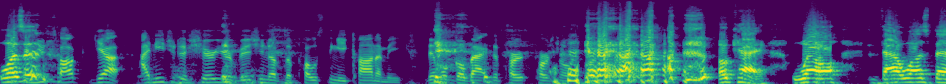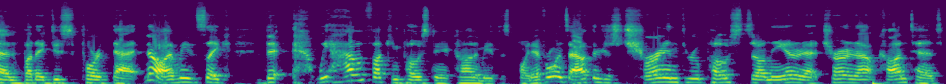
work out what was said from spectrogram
was can it you talk? Yeah, I need you to share your vision of the posting economy. Then we'll go back to per- personal. okay, well, that was Ben, but I do support that. No, I mean it's like the, we have a fucking posting economy at this point. Everyone's out there just churning through posts on the internet, churning out content,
